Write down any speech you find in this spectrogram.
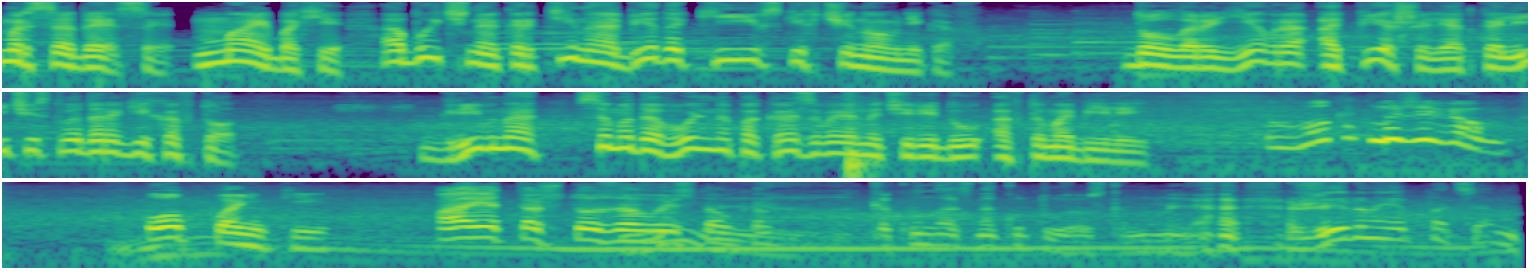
Мерседесы, майбахи – обычная картина обеда киевских чиновников. Доллары и евро опешили от количества дорогих авто. Гривна самодовольно показывая на череду автомобилей. Во как мы живем. Опаньки! А это что за выставка? Как у нас на Кутузовском, мля. Жирные пацаны.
